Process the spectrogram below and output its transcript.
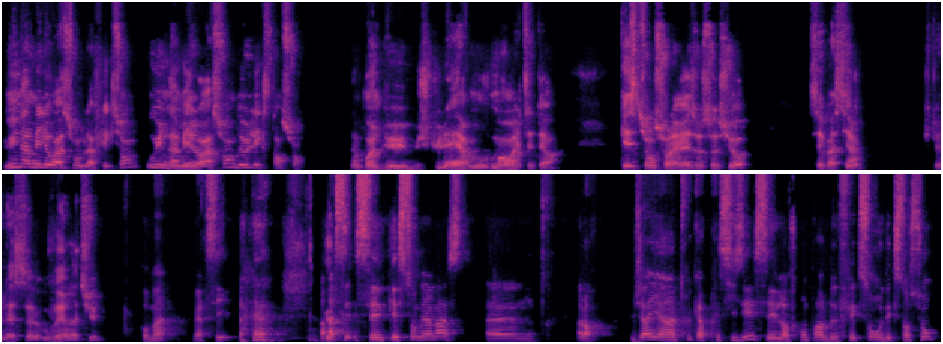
une amélioration de la flexion ou une amélioration de l'extension, d'un point de vue musculaire, mouvement, etc. Question sur les réseaux sociaux. Sébastien, je te laisse ouvrir là-dessus. Romain, merci. Ah, c'est une question bien vaste. Euh, alors, déjà, il y a un truc à préciser, c'est lorsqu'on parle de flexion ou d'extension,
